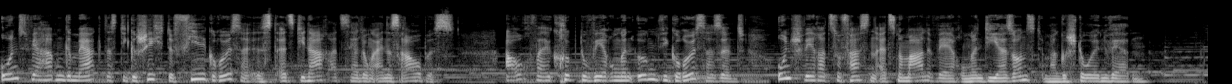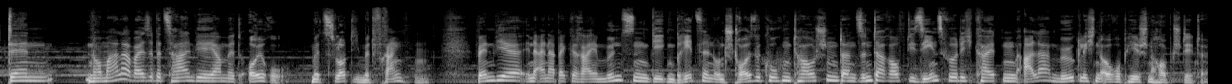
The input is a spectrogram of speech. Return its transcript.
Und wir haben gemerkt, dass die Geschichte viel größer ist als die Nacherzählung eines Raubes. Auch weil Kryptowährungen irgendwie größer sind und schwerer zu fassen als normale Währungen, die ja sonst immer gestohlen werden. Denn normalerweise bezahlen wir ja mit Euro, mit Slotti, mit Franken. Wenn wir in einer Bäckerei Münzen gegen Brezeln und Streuselkuchen tauschen, dann sind darauf die Sehenswürdigkeiten aller möglichen europäischen Hauptstädte.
